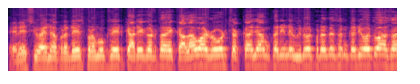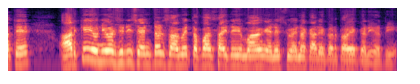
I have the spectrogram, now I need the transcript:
એનએસયુઆઈના પ્રદેશ પ્રમુખ સહિત કાર્યકર્તાઓએ કાલાવાડ રોડ ચક્કાજામ કરીને વિરોધ પ્રદર્શન કર્યું હતું. આ સાથે આરકે યુનિવર્સિટી સેન્ટર સામે તપાસ થાય તેવી માંગ એનએસયુઆઈના કાર્યકર્તાઓએ કરી હતી.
